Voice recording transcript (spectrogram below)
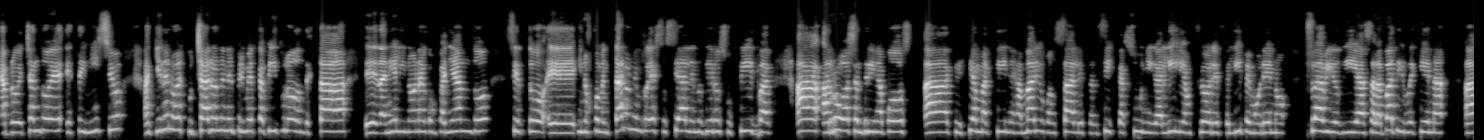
aprovechando e, este inicio, a quienes nos escucharon en el primer capítulo donde estaba eh, Daniel y Nona acompañando, ¿cierto? y nos comentaron en redes sociales, nos dieron su feedback, a arroba Sandrina Post, a Cristian Martínez, a Mario González, Francisca Zúñiga, Lilian Flores, Felipe Moreno, Flavio Díaz, a la Pati Requena, a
